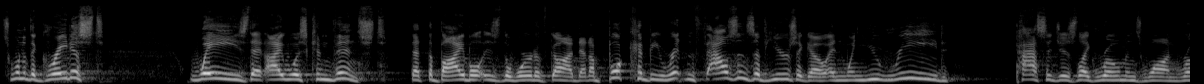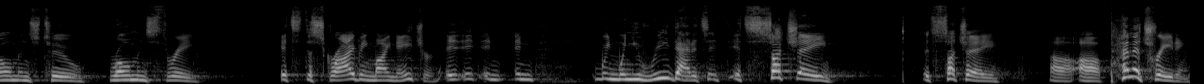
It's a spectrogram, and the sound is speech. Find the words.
It's one of the greatest ways that I was convinced that the Bible is the Word of God, that a book could be written thousands of years ago, and when you read passages like Romans 1, Romans 2, Romans 3, it's describing my nature. It, it, and, and when, when you read that, it's, it, it's such a, it's such a, uh, penetrating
